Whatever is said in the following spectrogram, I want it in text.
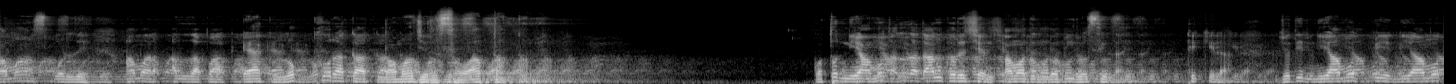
নামাজ পড়লে আমার আল্লাহ পাক এক লক্ষ রাকাত নামাজের সওয়াব দান করবে কত নিয়ামত আল্লাহ দান করেছেন আমাদের ওসিলায়। ঠিক কিনা যদি নিয়ামত পেয়ে নিয়ামত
